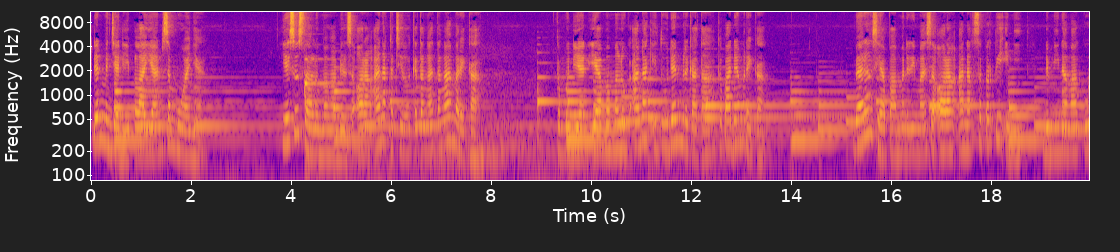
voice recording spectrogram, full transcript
dan menjadi pelayan semuanya." Yesus lalu mengambil seorang anak kecil ke tengah-tengah mereka. Kemudian ia memeluk anak itu dan berkata kepada mereka, "Barang siapa menerima seorang anak seperti ini demi namaku,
